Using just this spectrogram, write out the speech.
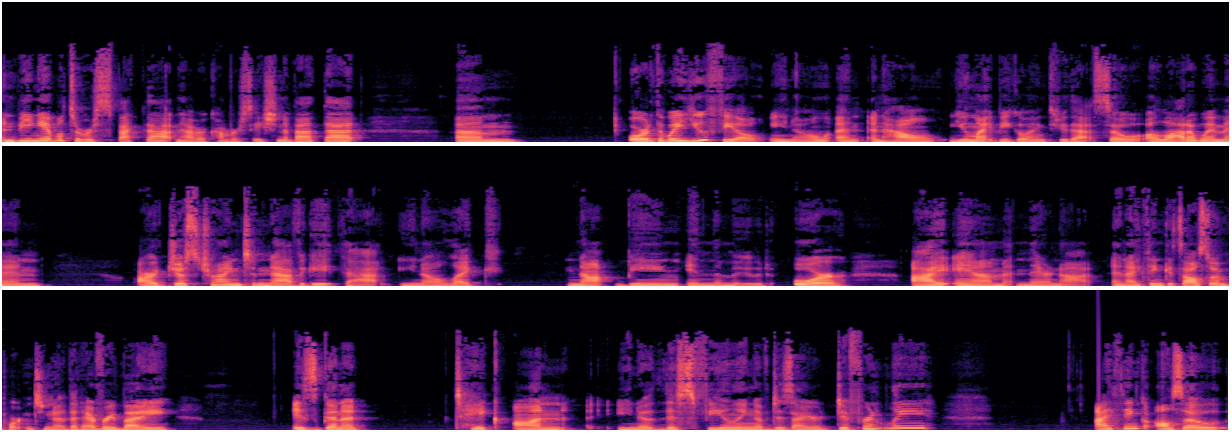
and being able to respect that and have a conversation about that um or the way you feel you know and and how you might be going through that. So a lot of women are just trying to navigate that you know like not being in the mood or I am and they're not. And I think it's also important to know that everybody is going to take on, you know, this feeling of desire differently. I think also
